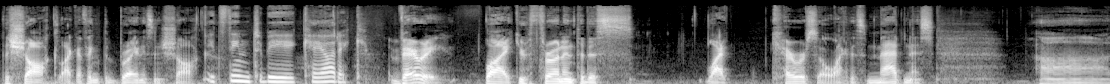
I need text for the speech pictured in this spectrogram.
The shock, like I think the brain is in shock. It seemed to be chaotic. Very, like you're thrown into this, like carousel, like this madness. Uh,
